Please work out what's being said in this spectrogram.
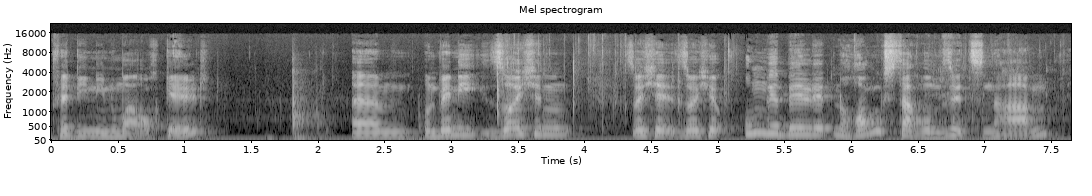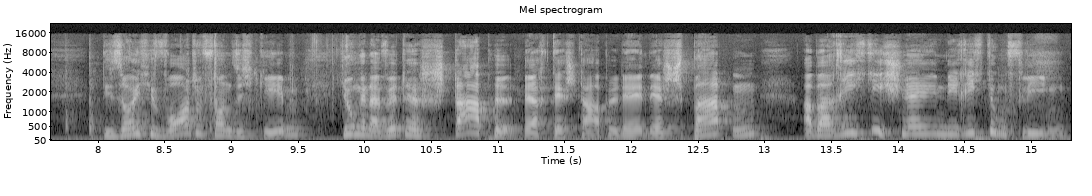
verdienen die nun mal auch Geld. Ähm, und wenn die solchen, solche, solche ungebildeten Honks da rumsitzen haben, die solche Worte von sich geben, Junge, da wird der Stapel, ach der Stapel, der, der Spaten, aber richtig schnell in die Richtung fliegen.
